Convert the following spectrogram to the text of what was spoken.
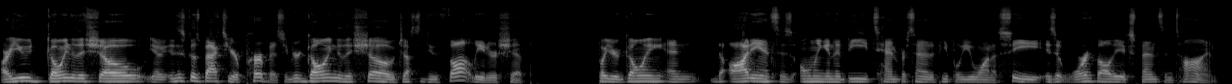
Are you going to the show? You know, this goes back to your purpose. If you're going to the show just to do thought leadership, but you're going and the audience is only going to be 10% of the people you want to see, is it worth all the expense and time?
